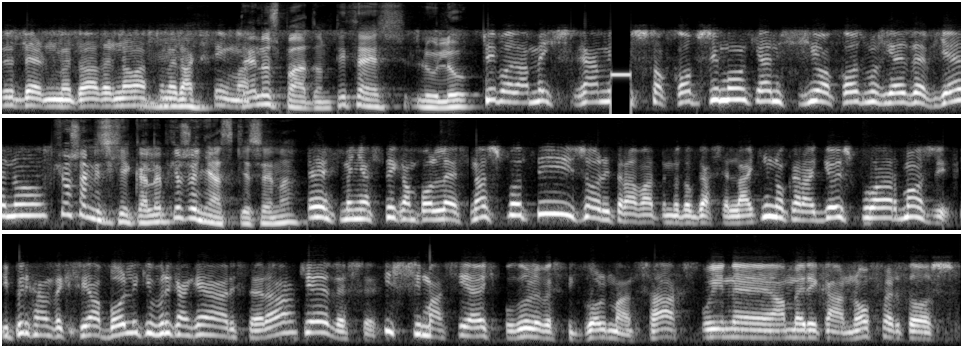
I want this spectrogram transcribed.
δεν παίρνουμε τώρα, δερνόμαστε μεταξύ μας. Τέλος πάντων, τι θες, Λουλού; Τίποτα, με έχεις γαμίσει στο κόψιμο και ανησυχεί ο κόσμος γιατί δεν βγαίνω. Ποιος ανησυχεί καλέ, ποιος σε νοιάστηκε εσένα; Ε, με νοιαστήκαν πολλές. Να σου πω τι ζόρι τραβάτε με τον Κασελάκη. Είναι ο Καραγκιόης που αρμόζει. Υπήρχαν δεξιά μπόλικοι, βρήκαν και ένα αριστερά και έδεσε. Τι σημασία έχει που δούλευε στην Goldman Sachs, που είναι Αμερικανόφερτος;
